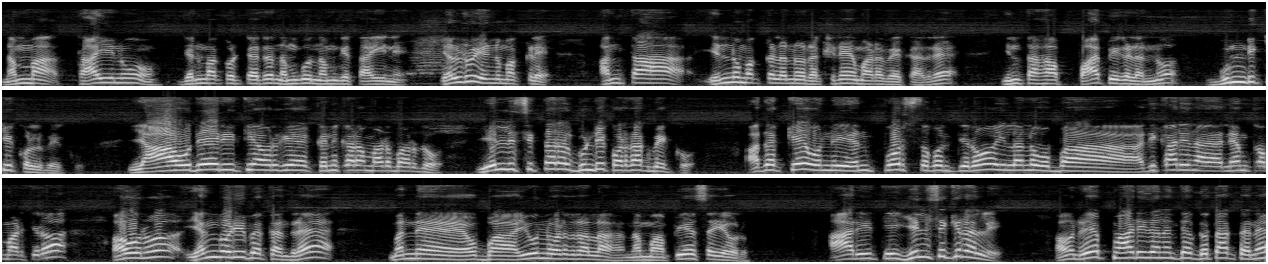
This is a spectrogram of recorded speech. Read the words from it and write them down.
ನಮ್ಮ ತಾಯಿನೂ ಜನ್ಮ ಕೊಟ್ಟಿದ್ರೆ ನಮಗೂ ನಮಗೆ ತಾಯಿನೇ ಎಲ್ಲರೂ ಹೆಣ್ಣು ಮಕ್ಕಳೇ ಅಂತಹ ಹೆಣ್ಣು ಮಕ್ಕಳನ್ನು ರಕ್ಷಣೆ ಮಾಡಬೇಕಾದ್ರೆ ಇಂತಹ ಪಾಪಿಗಳನ್ನು ಗುಂಡಿಕ್ಕಿ ಕೊಲ್ಲಬೇಕು. ಯಾವುದೇ ರೀತಿ ಅವ್ರಿಗೆ ಕನಿಕರ ಮಾಡಬಾರ್ದು. ಎಲ್ಲಿ ಸಿಗ್ತಾರೆ ಅಲ್ಲಿ ಗುಂಡಿ ಕೊಡ್ದಾಕ್ಬೇಕು. ಅದಕ್ಕೆ ಒಂದು ಎನ್ಫೋರ್ಸ್ ತಗೊಂತಿರೋ ಇಲ್ಲಾಂದ್ರೆ ಒಬ್ಬ ಅಧಿಕಾರಿನ ನೇಮಕ ಮಾಡ್ತಿರೋ, ಅವನು ಹೆಂಗ್ ಹೊಡಿಬೇಕಂದ್ರೆ ಮೊನ್ನೆ ಒಬ್ಬ ಇವನು ಹೊಡೆದ್ರಲ್ಲ, ನಮ್ಮ ಪಿ ಎಸ್ ಐ ಅವರು. ಆ ರೀತಿ ಎಲ್ಲಿ ಸಿಕ್ಕಿರಲ್ಲಿ ಅವ್ನು ರೇಪ್ ಮಾಡಿದಾನೆ ಅಂತ ಗೊತ್ತಾಗ್ತಾನೆ,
